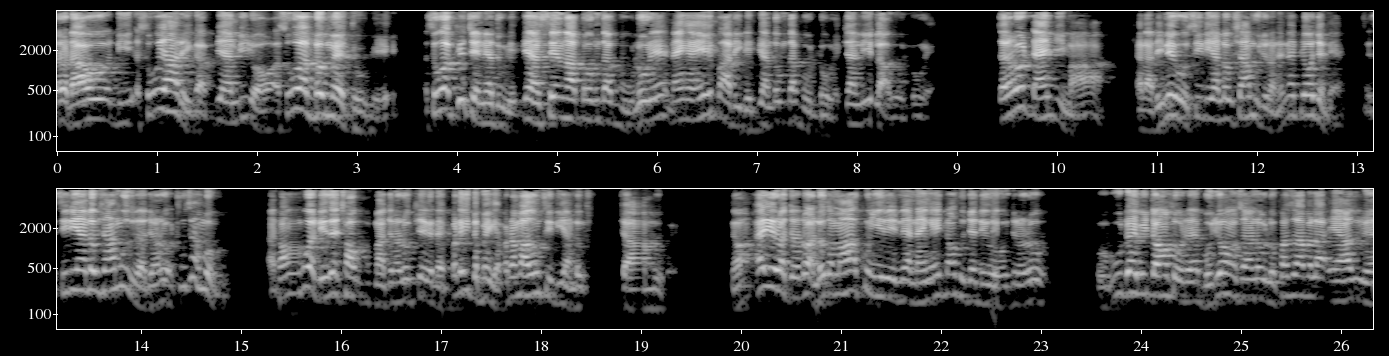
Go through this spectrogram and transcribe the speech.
အဲ့တော့ဒါဟိုဒီအစိုးရတွေကပြန်ပြီးတော့အစိုးရလုံမဲ့သူတွေ အစိုးရဖြစ်ကျင်တဲ့သူတွေပြန်စဉ်းစားသုံးသပ်ဖို့လိုတယ်နိုင်ငံရေးပါတီတွေပြန်သုံးသပ်ဖို့လိုတယ်ပြန်လေးလာဖို့လိုတယ်ကျွန်တော်တို့တိုင်းပြည်မှာအဲ့ဒါဒီနေ့ကိုစီဒီယန်လှုပ်ရှားမှုကျွန်တော်နည်းနည်းပြောချင်တယ်စီဒီယန်လှုပ်ရှားမှုဆိုတာကျွန်တော်တို့အထူးဆန်းမဟုတ်ဘူး1946မှာကျွန်တော်တို့ဖြစ်ခဲ့တဲ့ပလိတ်တပိတ်ကပထမဆုံးစီဒီယန်လှုပ်ရှားမှုပဲနော်အဲ့ဒီတော့ကျွန်တော်တို့အလုပ်သမားအခွင့်အရေးတွေနဲ့နိုင်ငံရေးတောင်းဆိုချက်တွေကိုကျွန်တော်တို့ဟိုဦးတွဲပြီးတောင်းဆိုတယ်ဗိုလ်ချုပ်အောင်ဆန်းတို့လိုဖတ်စာပလာအင်အားစုတွေ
